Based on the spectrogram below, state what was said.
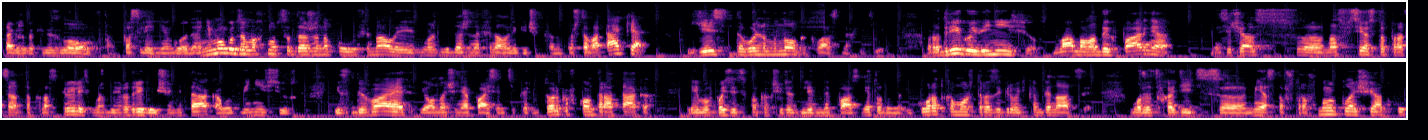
так же, как везло в там, последние годы, они могут замахнуться даже на полуфинал и, может быть, даже на финал Лиги Чемпионов. Потому что в атаке есть довольно много классных идей. Родриго и Венисиус, два молодых парня, сейчас э, нас все сто процентов раскрылись. Может быть, Родриго еще не так, а вот Венисиус избивает, и он очень опасен теперь не только в контратаках, либо в позиционках через длинный пас. Нет, он и коротко может разыгрывать комбинации, может входить с э, места в штрафную площадку.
